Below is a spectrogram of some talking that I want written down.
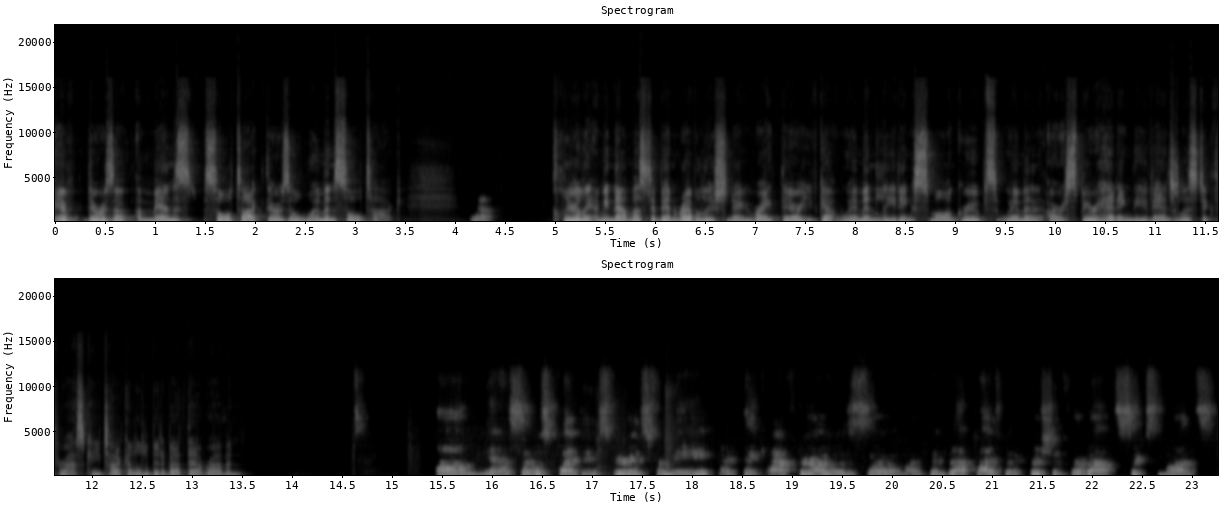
every, there was a, a men's soul talk, there was a women's soul talk. Yeah. Clearly, I mean, that must have been revolutionary right there. You've got women leading small groups, women are spearheading the evangelistic thrust. Can you talk a little bit about that, Robin? Um, yes, that was quite the experience for me. I think after I was, uh, I've been baptized, been a Christian for about six months.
